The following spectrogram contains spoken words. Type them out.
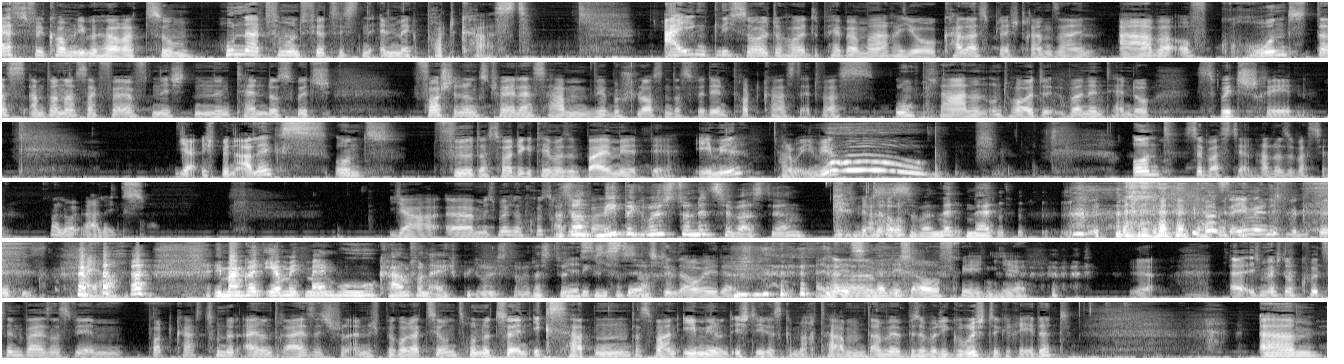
Herzlich willkommen, liebe Hörer, zum 145. NMAC Podcast. Eigentlich sollte heute Paper Mario Color Splash dran sein, aber aufgrund des am Donnerstag veröffentlichten Nintendo Switch Vorstellungstrailers haben wir beschlossen, dass wir den Podcast etwas umplanen und heute über Nintendo Switch reden. Ja, ich bin Alex und für das heutige Thema sind bei mir der Emil. Hallo Emil. Juhu! Und Sebastian. Hallo Sebastian. Hallo Alex. Ja, ähm, ich möchte noch kurz. Also, wie begrüßt du nicht Sebastian? Genau. Das ist aber nicht nett. du hast Emil nicht begrüßt. Ah, ja. Ich meine, Gott, er mit meinem Wuhu kann von euch begrüßt, aber das tut ja, nichts zu Das stimmt auch wieder. Also, jetzt ähm, nicht aufregen hier. Ja. Äh, ich möchte noch kurz hinweisen, dass wir im Podcast 131 schon eine Spekulationsrunde zu NX hatten. Das waren Emil und ich, die das gemacht haben. Da haben wir ein bisschen über die Gerüchte geredet. Ähm,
